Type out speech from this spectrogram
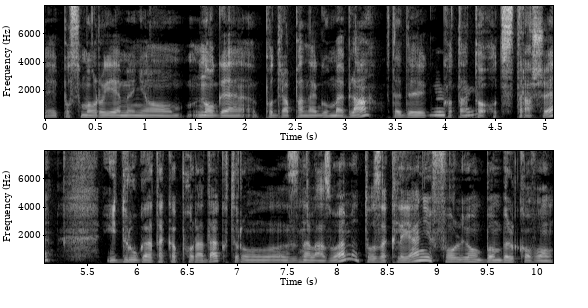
y, posmarujemy nią nogę podrapanego mebla, wtedy kota mhm. to odstraszy. I druga taka porada, którą znalazłem, to zaklejanie folią bąbelkową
